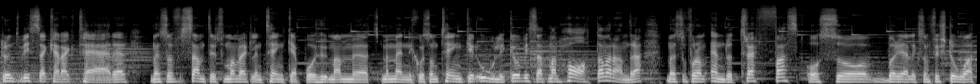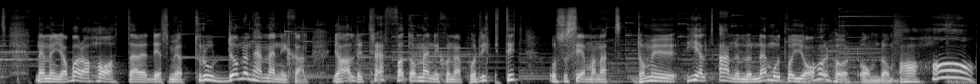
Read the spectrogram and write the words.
runt vissa karaktärer. Men så samtidigt får man verkligen tänka på hur man möts med människor som tänker olika och vissa att man hatar varandra. Men så får de ändå träffas och så börjar jag liksom förstå att nej men jag bara hatar det som jag trodde om den här människan. Jag har aldrig träffat träffat de människorna på riktigt och så ser man att de är helt annorlunda mot vad jag har hört om dem. Aha,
